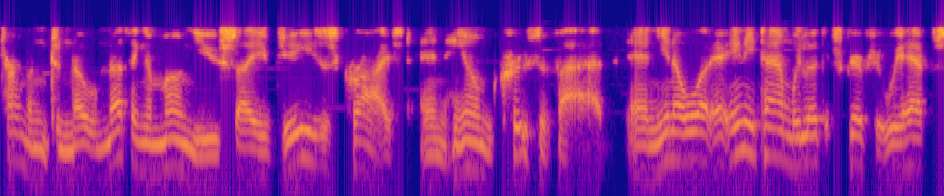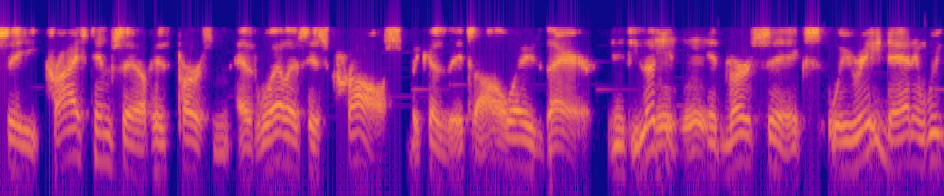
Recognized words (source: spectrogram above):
determined to know nothing among you save Jesus Christ and Him crucified. And you know what? Any time we look at Scripture, we have to see Christ Himself, His person, as well as His cross, because it's always there. And if you look mm-hmm. at, at verse 6, we read that and we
